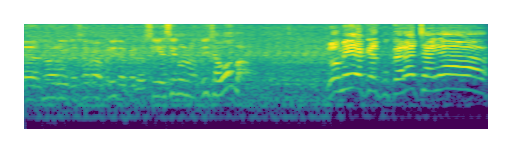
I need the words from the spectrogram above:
Eh, no regresó Rafaelita, pero sigue siendo una noticia bomba. No me digas que el cucaracha ya...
